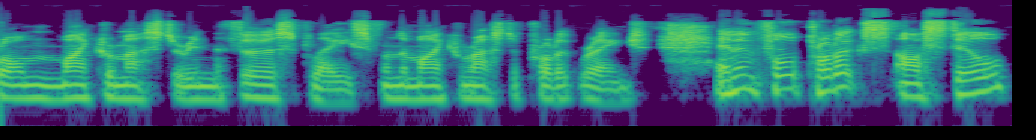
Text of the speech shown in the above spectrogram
from Micromaster in the first place, from the Micromaster product range. MM4 products are still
